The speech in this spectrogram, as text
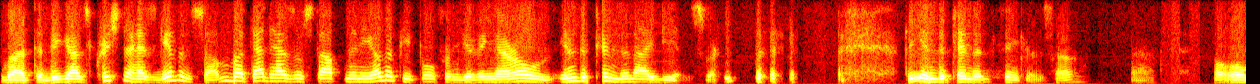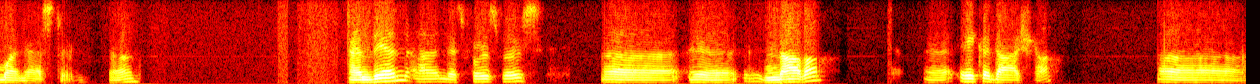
but because Krishna has given some, but that hasn't stopped many other people from giving their own independent ideas, right? the independent thinkers, huh? Uh, oh, oh, my master. Huh? And then uh, in this first verse, uh, uh, Nava, uh, Ekadasha, uh,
